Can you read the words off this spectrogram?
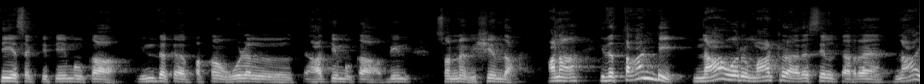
தீய சக்தி திமுக இந்த க பக்கம் ஊழல் அதிமுக அப்படின்னு சொன்ன விஷயம்தான். ஆனா இதை தாண்டி நான் ஒரு மாற்று அரசியல் தர்றேன் நான்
